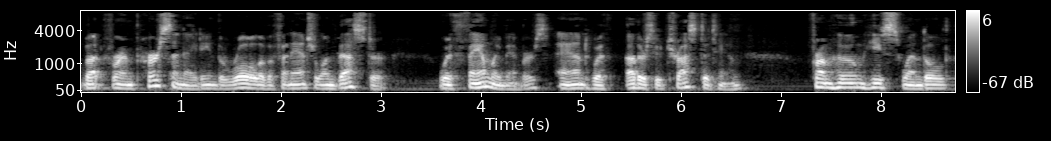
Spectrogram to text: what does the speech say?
but for impersonating the role of a financial investor with family members and with others who trusted him, from whom he swindled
